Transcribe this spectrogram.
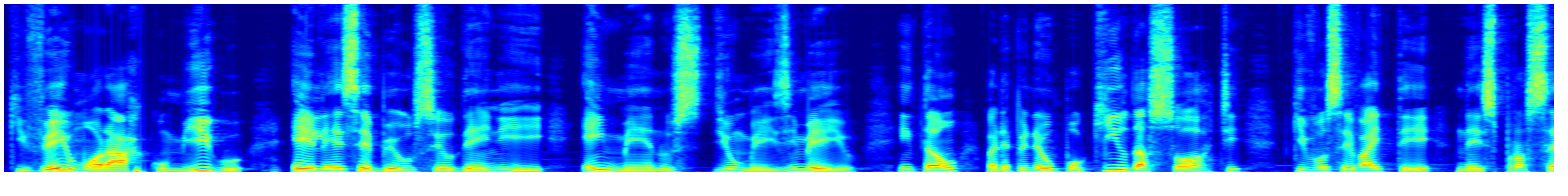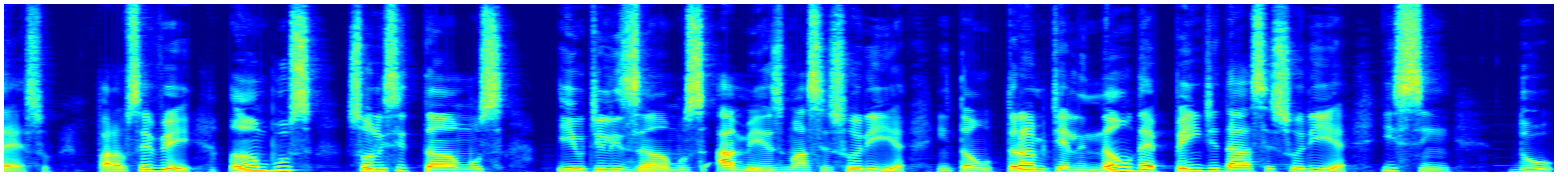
que veio morar comigo, ele recebeu o seu DNI em menos de um mês e meio. Então, vai depender um pouquinho da sorte que você vai ter nesse processo. Para você ver, ambos solicitamos e utilizamos a mesma assessoria. Então, o trâmite ele não depende da assessoria, e sim do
